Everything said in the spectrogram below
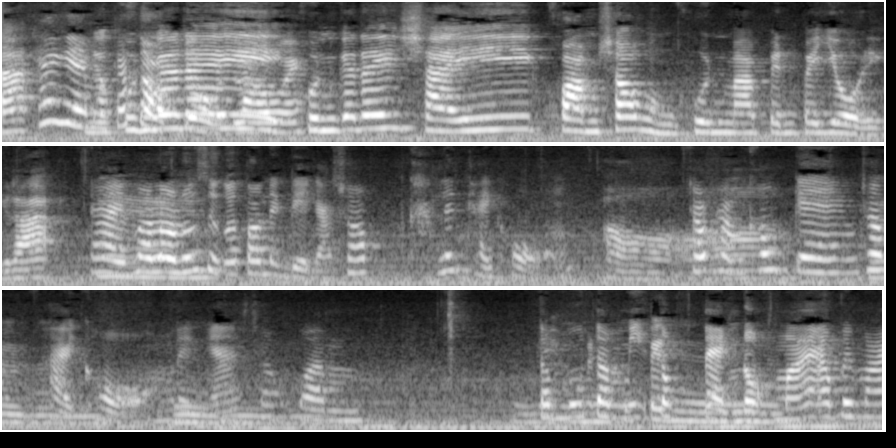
ละใช่ไงเดี๋มัยนวก็คุณตอบก็โจได้ทย์เราไงคุณก็ได้ใช้ความชอบของคุณมาเป็นประโยชน์อีกละ ใช่เพราะเรารู้สึกว่าตอนเด็กๆอะชอบเล่นขายของอ๋อชอบทำข้าวแกงชอบอืมขายของอะไรเงี้ยอืมชอบความ ตะมุนตะมิก็เป็นตกแต่งดอกไม้เอาไปไม้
